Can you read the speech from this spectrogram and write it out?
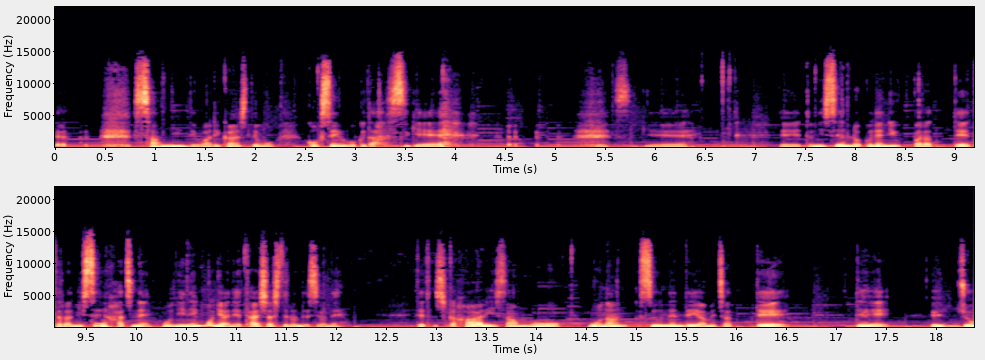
3人で割り勘しても5000億だ、すげえ。すげえ。え、ー、と、2006年に売っ払って、ただ2008年、もう2年後にはね、退社してるんですよね。で、確かハーリーさんも、もう何、数年で辞めちゃって、で、え、じゃあ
